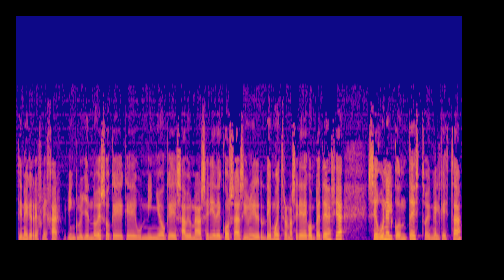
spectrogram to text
tiene que reflejar, incluyendo eso, que, que un niño que sabe una serie de cosas y demuestra una serie de competencias, según el contexto en el que está,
